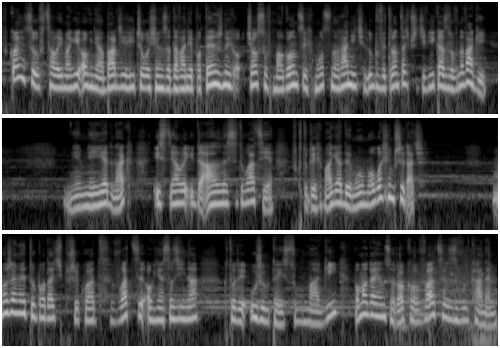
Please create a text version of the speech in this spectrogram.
W końcu w całej magii ognia bardziej liczyło się zadawanie potężnych ciosów mogących mocno ranić lub wytrącać przeciwnika z równowagi. Niemniej jednak istniały idealne sytuacje, w których magia dymu mogła się przydać. Możemy tu podać przykład władcy ognia Sozina, który użył tej submagii, pomagając Roko w walce z wulkanem.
